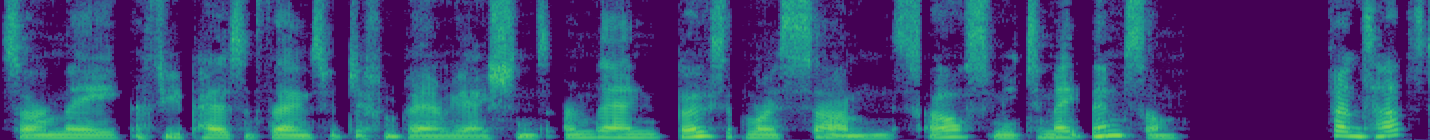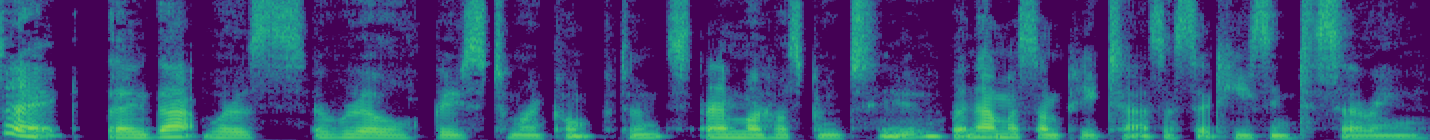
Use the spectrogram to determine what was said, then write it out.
So I made a few pairs of those with different variations. And then both of my sons asked me to make them some. Fantastic. So that was a real boost to my confidence and my husband too. But now my son Peter, as I said, he's into sewing.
